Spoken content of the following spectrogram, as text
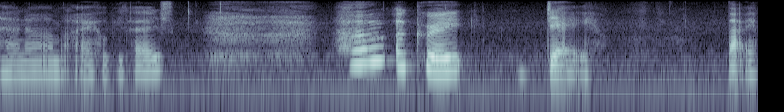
And um, I hope you guys have a great day. Bye.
